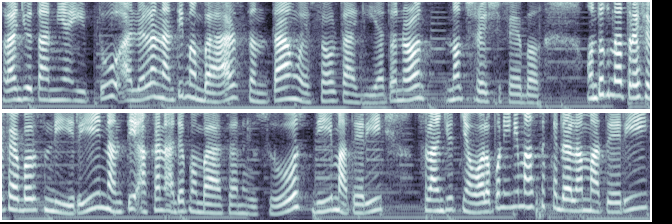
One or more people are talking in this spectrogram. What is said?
lanjutannya itu adalah nanti membahas tentang wesel tagi atau not, receivable. Untuk not receivable sendiri nanti akan ada pembahasan khusus di materi selanjutnya. Walaupun ini masuk ke dalam materi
